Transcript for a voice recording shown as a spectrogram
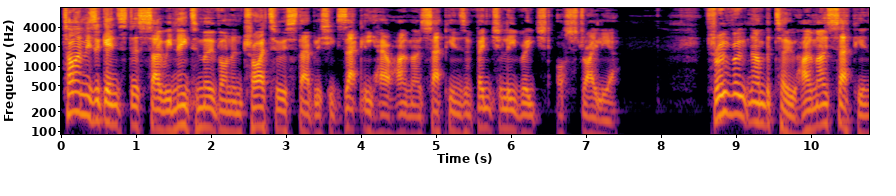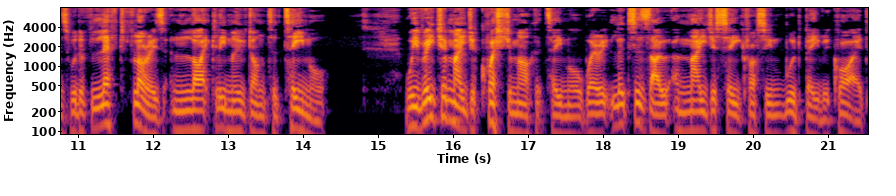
Time is against us, so we need to move on and try to establish exactly how Homo sapiens eventually reached Australia. Through route number two, Homo sapiens would have left Flores and likely moved on to Timor. We reach a major question mark at Timor where it looks as though a major sea crossing would be required.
